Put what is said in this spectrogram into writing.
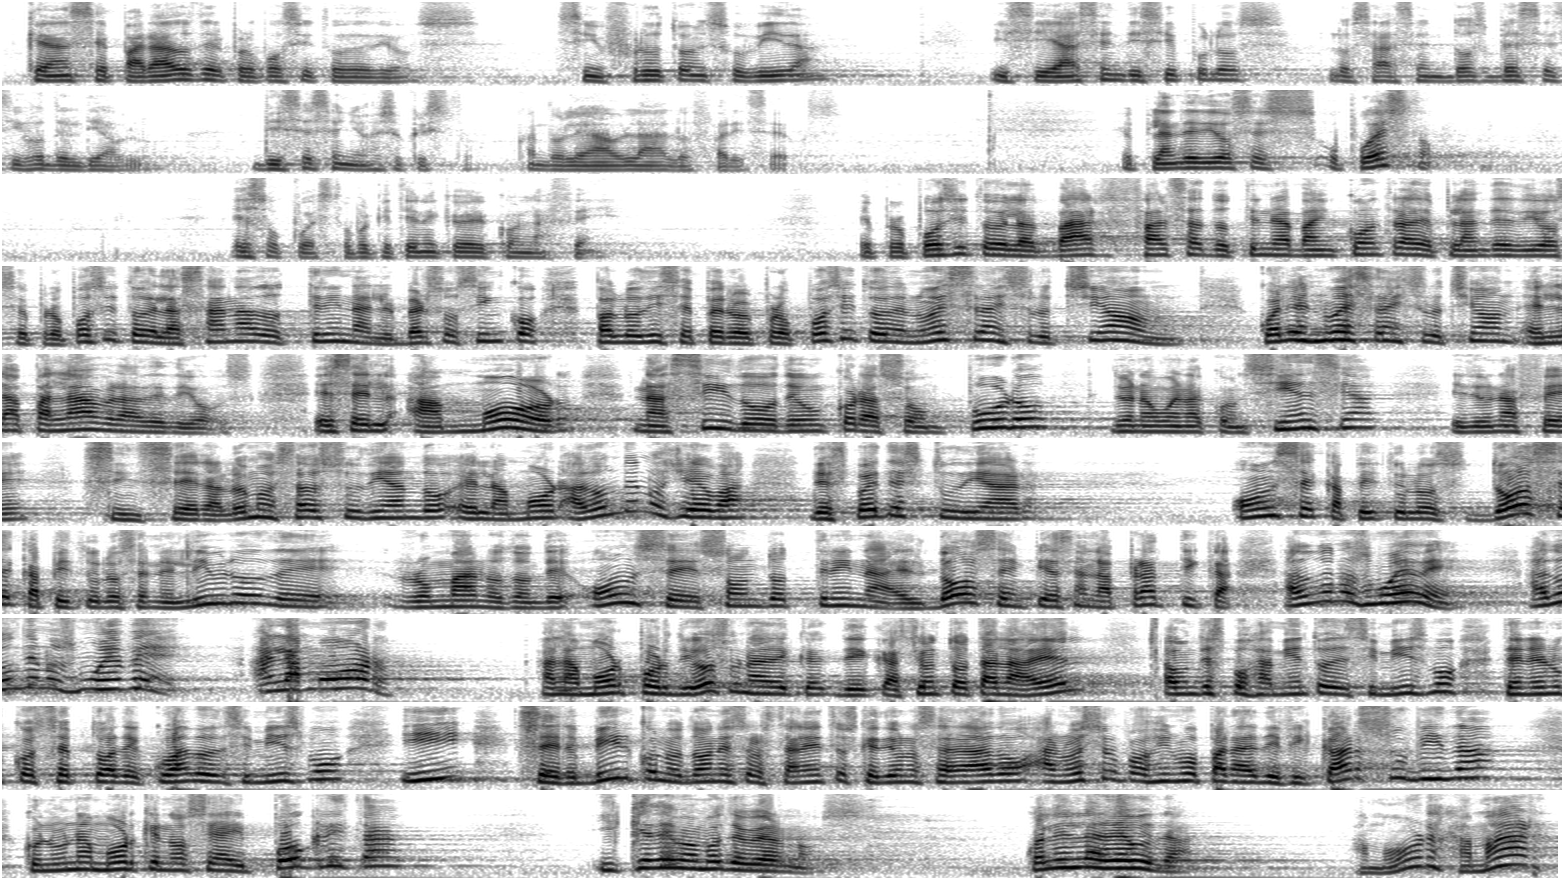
quedan separados del propósito de Dios, sin fruto en su vida, y si hacen discípulos, los hacen dos veces hijos del diablo, dice el Señor Jesucristo cuando le habla a los fariseos. El plan de Dios es opuesto, es opuesto porque tiene que ver con la fe. El propósito de las falsas doctrinas va en contra del plan de Dios. El propósito de la sana doctrina, en el verso 5, Pablo dice, pero el propósito de nuestra instrucción, ¿cuál es nuestra instrucción? Es la palabra de Dios. Es el amor nacido de un corazón puro, de una buena conciencia y de una fe sincera. Lo hemos estado estudiando el amor. ¿A dónde nos lleva después de estudiar 11 capítulos, 12 capítulos en el libro de Romanos, donde 11 son doctrina, el 12 empieza en la práctica. ¿A dónde nos mueve? ¿A dónde nos mueve? Al amor. Al amor por Dios, una dedicación total a Él, a un despojamiento de sí mismo, tener un concepto adecuado de sí mismo y servir con los dones los talentos que Dios nos ha dado a nuestro prójimo para edificar su vida con un amor que no sea hipócrita. ¿Y qué debemos de vernos? ¿Cuál es la deuda? Amor, amar.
